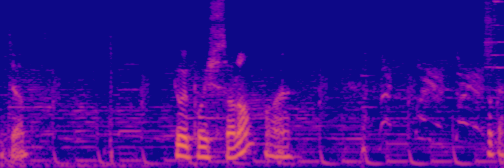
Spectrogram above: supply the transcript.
Good job. Do we push solo or? Okay.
